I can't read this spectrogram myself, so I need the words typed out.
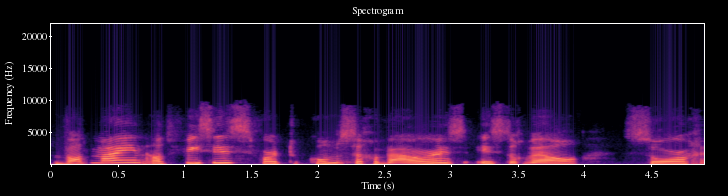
Wat mijn advies is voor toekomstige bouwers is toch wel zorg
